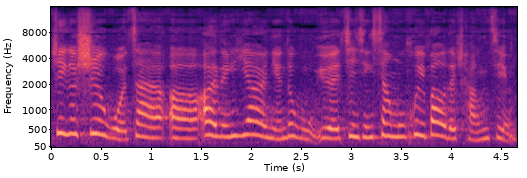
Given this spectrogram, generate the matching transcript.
这个是我在呃二零一二年的五月进行项目汇报的场景。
